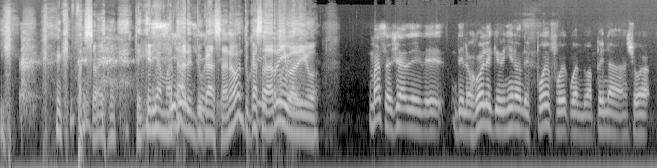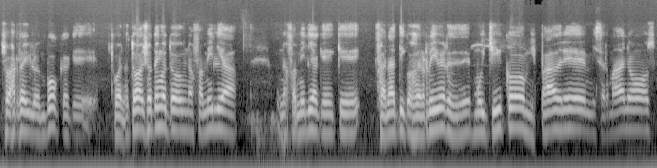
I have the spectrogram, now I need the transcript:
¿qué pasó? Te querían matar en tu casa, ¿no? En tu casa de arriba, digo. Más allá de, los goles que vinieron después fue cuando apenas yo, yo arreglo en Boca, que bueno, todo, yo tengo toda una familia, una familia que, que fanáticos del River desde muy chico, mis padres, mis hermanos,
